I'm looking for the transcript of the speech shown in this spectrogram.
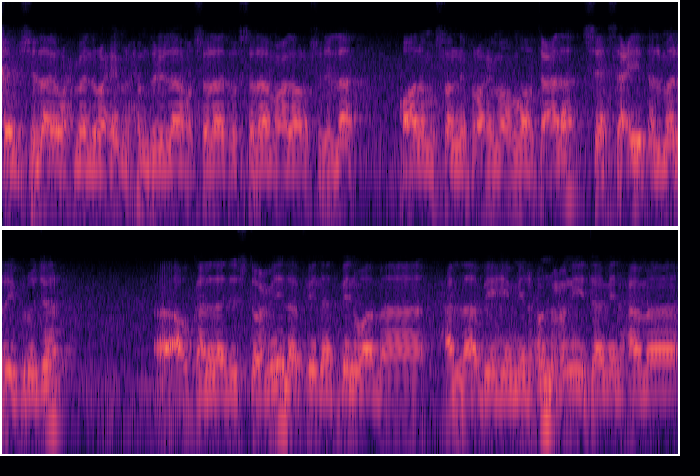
بسم الله الرحمن الرحيم. الحمد لله والصلاة والسلام على رسول الله قال مصنف رحمه الله تعالى الشيخ سعيد المري برجر أو كالذي استعمل في ندب وما حل به ملح عنيت ملحما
